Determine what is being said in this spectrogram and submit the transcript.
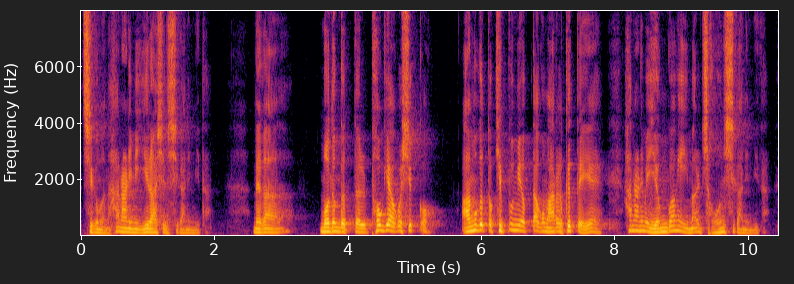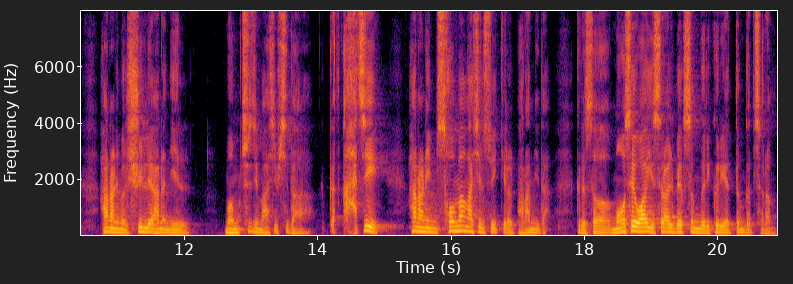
지금은 하나님이 일하실 시간입니다. 내가 모든 것들 포기하고 싶고 아무것도 기쁨이 없다고 말할 그때에 하나님의 영광이 임할 좋은 시간입니다. 하나님을 신뢰하는 일 멈추지 마십시다. 끝까지 하나님 소망하실 수 있기를 바랍니다. 그래서 모세와 이스라엘 백성들이 그리했던 것처럼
